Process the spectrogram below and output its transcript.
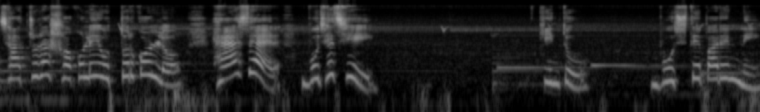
ছাত্ররা সকলেই উত্তর করল হ্যাঁ স্যার, বুঝেছি। কিন্তু বুঝতে পারেননি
